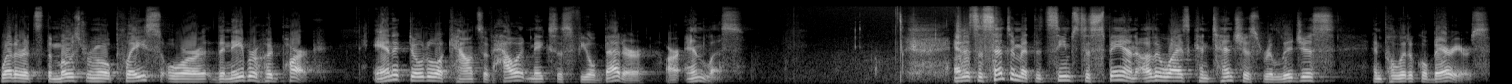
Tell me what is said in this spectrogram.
whether it's the most remote place or the neighborhood park, anecdotal accounts of how it makes us feel better are endless. And it's a sentiment that seems to span otherwise contentious religious and political barriers.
